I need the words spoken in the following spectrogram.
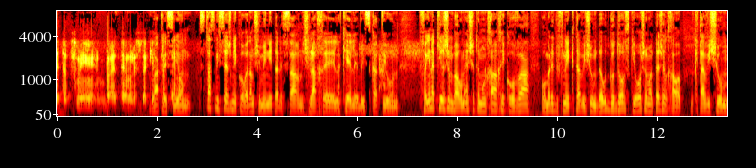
את עצמי בהתאם לסקר. רק. לסיום, סטס מיסז'ניקוב, אדם שמינית לשר, נשלח אה, לכלא בעסקת טיעון. פאינה קירשנבאום, אשת אמונך הכי קרובה, עומדת בפני כתב אישום. דאוד גודובסקי, ראש המטה שלך, בכתב אישום.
